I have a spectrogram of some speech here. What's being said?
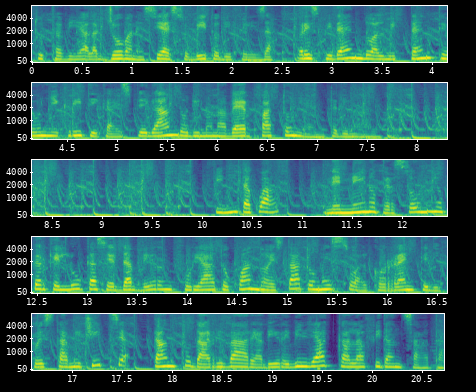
Tuttavia la giovane si è subito difesa, rispedendo al mittente ogni critica e spiegando di non aver fatto niente di male. Finita qua? Nemmeno per sogno perché Luca si è davvero infuriato quando è stato messo al corrente di questa amicizia, tanto da arrivare a dire vigliacca alla fidanzata.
